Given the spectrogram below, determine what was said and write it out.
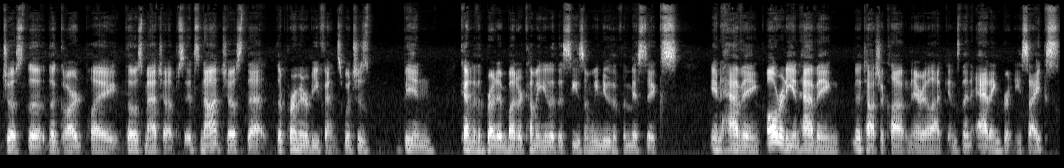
just the the guard play, those matchups. It's not just that the perimeter defense, which has been kind of the bread and butter coming into the season. We knew that the Mystics, in having already in having Natasha Cloud and Ariel Atkins, then adding Brittany Sykes.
